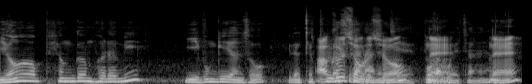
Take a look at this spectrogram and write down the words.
영업 현금 흐름이 2분기 연속 이렇게 플러스가 아, 그렇죠, 그렇죠. 나는지 보라고 네. 했잖아요. 네.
